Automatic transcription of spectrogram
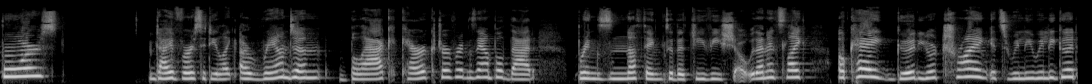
forced diversity, like a random black character, for example, that brings nothing to the TV show, then it's like, okay, good, you're trying, it's really, really good,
